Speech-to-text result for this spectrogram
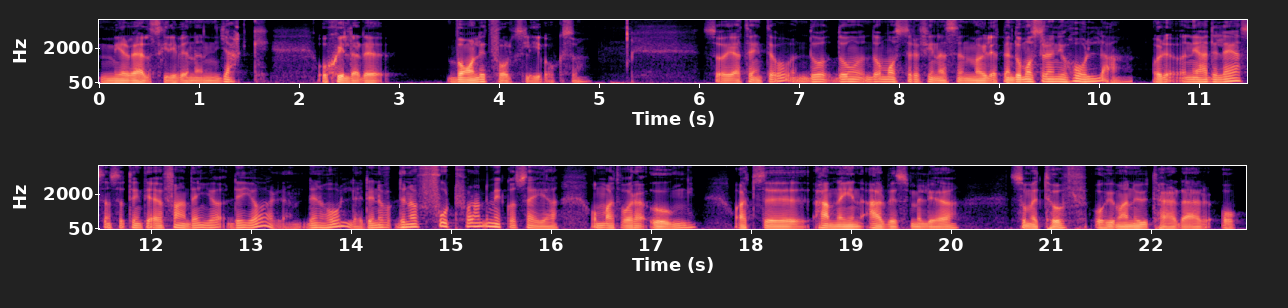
mer välskriven än Jack och skildrade vanligt folks liv också. Så jag tänkte, oh, då, då, då måste det finnas en möjlighet. Men då måste den ju hålla. Och, det, och när jag hade läst den så tänkte jag, fan den gör, det gör den. Den håller. Den, den har fortfarande mycket att säga om att vara ung och att eh, hamna i en arbetsmiljö som är tuff och hur man uthärdar och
